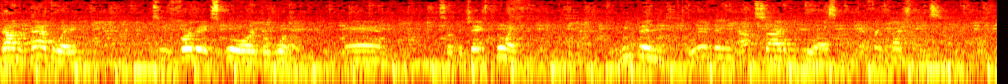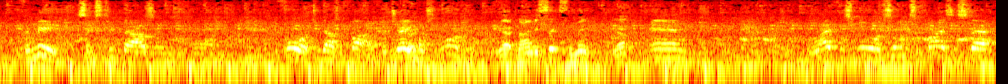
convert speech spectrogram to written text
down a pathway to further explore the world. And so to Jay's point, we've been living outside of the U.S. in different countries for me since 2004, 2005. For Jay, much longer. Yeah, 96 for me. Yeah. And life is full of so many surprises that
